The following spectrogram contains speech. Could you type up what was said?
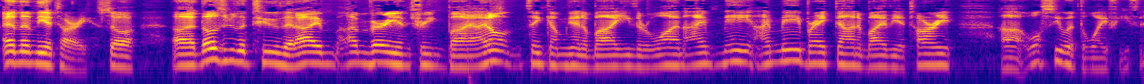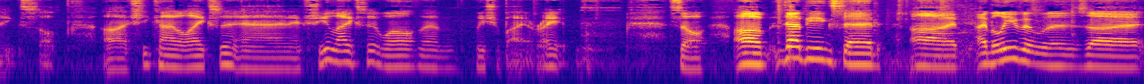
And then the Atari. So uh, those are the two that I'm I'm very intrigued by. I don't think I'm gonna buy either one. I may I may break down and buy the Atari. Uh, we'll see what the wifey thinks. So uh, she kind of likes it, and if she likes it, well then we should buy it, right? So um, that being said, uh, I believe it was uh,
